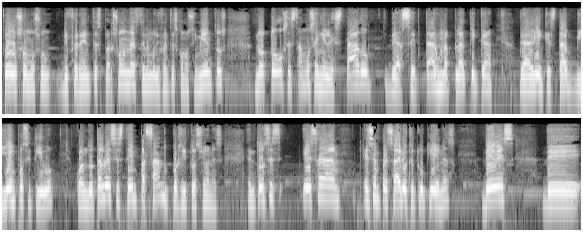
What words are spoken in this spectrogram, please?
todos somos diferentes personas, tenemos diferentes conocimientos, no todos estamos en el estado de aceptar una plática de alguien que está bien positivo, cuando tal vez estén pasando por situaciones. Entonces, ese empresario que tú tienes, debes de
